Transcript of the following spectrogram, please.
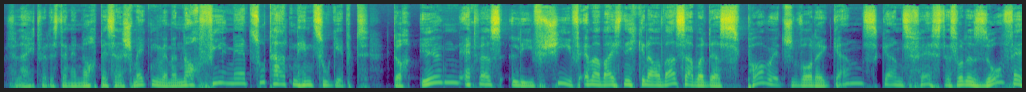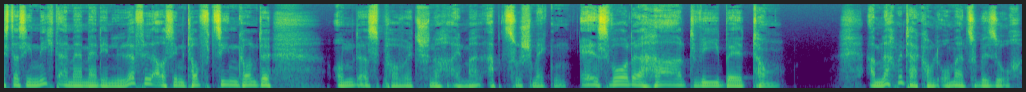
Vielleicht wird es dann noch besser schmecken, wenn man noch viel mehr Zutaten hinzugibt. Doch irgendetwas lief schief. Emma weiß nicht genau was, aber das Porridge wurde ganz, ganz fest. Es wurde so fest, dass sie nicht einmal mehr den Löffel aus dem Topf ziehen konnte, um das Porridge noch einmal abzuschmecken. Es wurde hart wie Beton. Am Nachmittag kommt Oma zu Besuch.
